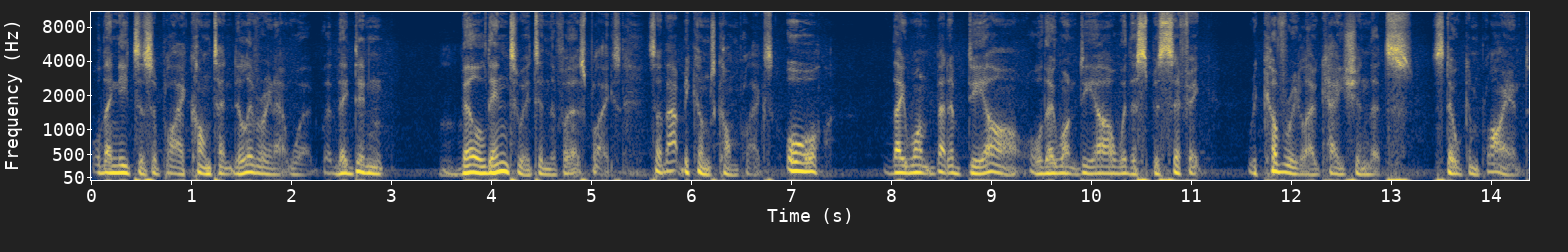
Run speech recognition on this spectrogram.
or they need to supply a content delivery network that they didn't mm-hmm. build into it in the first place. So that becomes complex. Or they want better DR, or they want DR with a specific recovery location that's still compliant.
